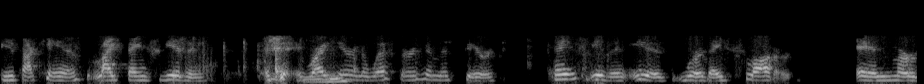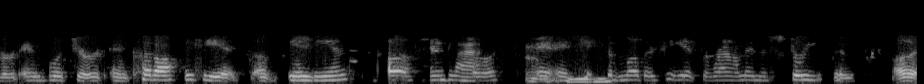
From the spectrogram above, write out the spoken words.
if I can, like Thanksgiving, right here in the Western Hemisphere, Thanksgiving is where they slaughtered and murdered and butchered and cut off the heads of Indians, us, And black. us, and, and Mhm. kicked the mothers' heads around in the streets and uh,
